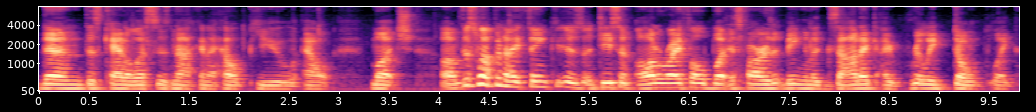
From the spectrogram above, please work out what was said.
then this catalyst is not going to help you out much. Um, this weapon, I think, is a decent auto rifle, but as far as it being an exotic, I really don't like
